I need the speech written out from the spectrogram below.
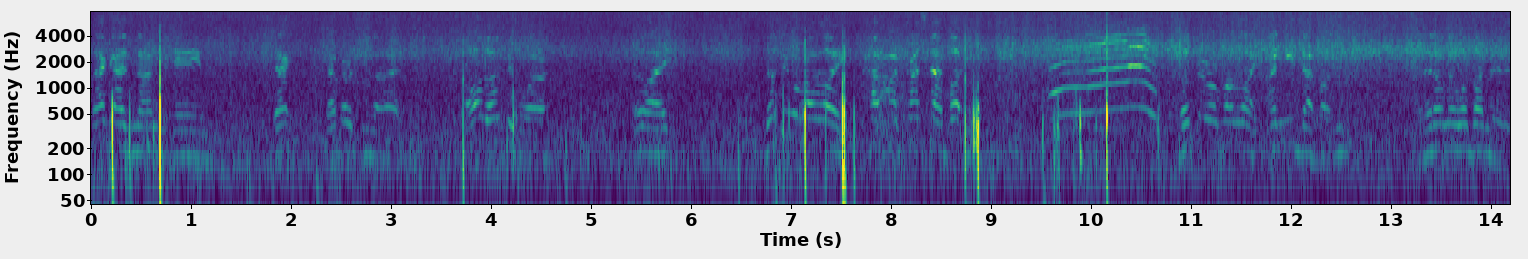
That guy's not in the game. That that person's not. That button. And they don't know what button it is.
